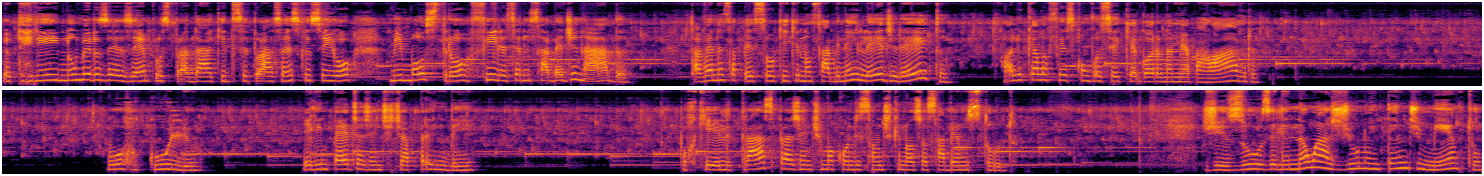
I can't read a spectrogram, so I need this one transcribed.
Eu teria inúmeros exemplos para dar aqui de situações que o Senhor me mostrou. Filha, você não sabe é de nada. Tá vendo essa pessoa aqui que não sabe nem ler direito? Olha o que ela fez com você aqui agora na minha palavra. O orgulho, ele impede a gente de aprender. Porque ele traz para a gente uma condição de que nós já sabemos tudo. Jesus, ele não agiu no entendimento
